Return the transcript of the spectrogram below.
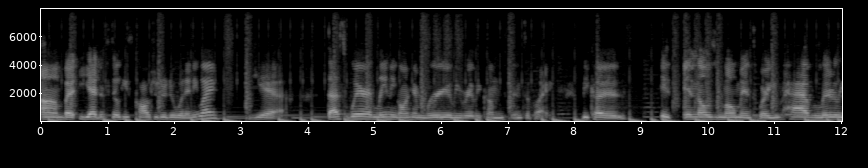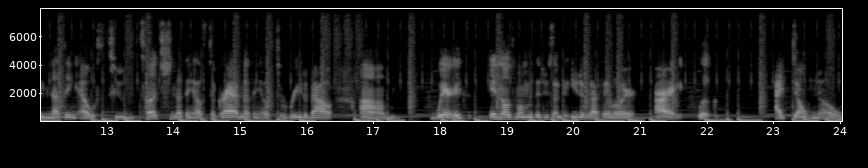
um, but yet and still he's called you to do it anyway yeah that's where leaning on him really really comes into play because it's in those moments where you have literally nothing else to touch, nothing else to grab, nothing else to read about. Um, where it's in those moments that you you just gotta say, Lord, all right, look, I don't know,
